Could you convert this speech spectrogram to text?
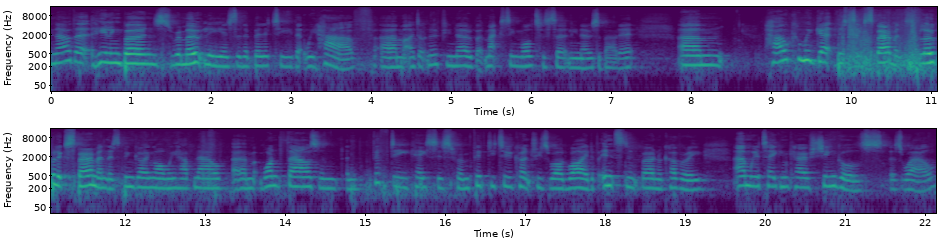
now that healing burns remotely is an ability that we have, um, I don't know if you know, but Maxine Waters certainly knows about it. Um, how can we get this experiment, this global experiment that's been going on? We have now um, 1,050 cases from 52 countries worldwide of instant burn recovery, and we're taking care of shingles as well.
